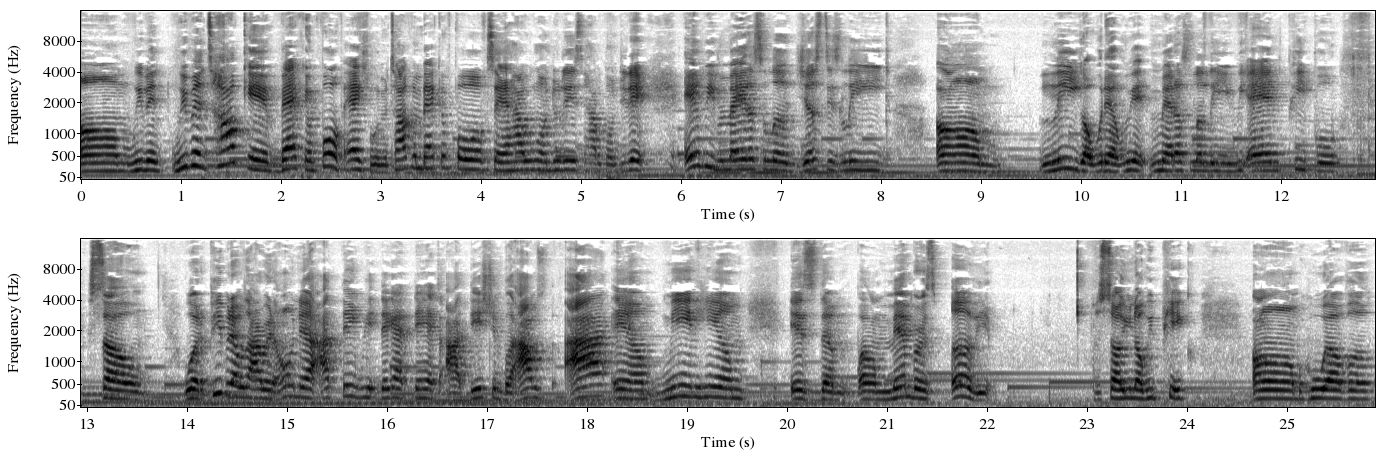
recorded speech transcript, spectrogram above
Um, we've been we've been talking back and forth. Actually, we've been talking back and forth, saying how we're gonna do this, how we're gonna do that, and we even made us a little Justice League, um, league or whatever. We made us a little league. We added people. So, well, the people that was already on there, I think we, they got they had to audition, but I was I am me and him is the um, members of it. So you know we pick um whoever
